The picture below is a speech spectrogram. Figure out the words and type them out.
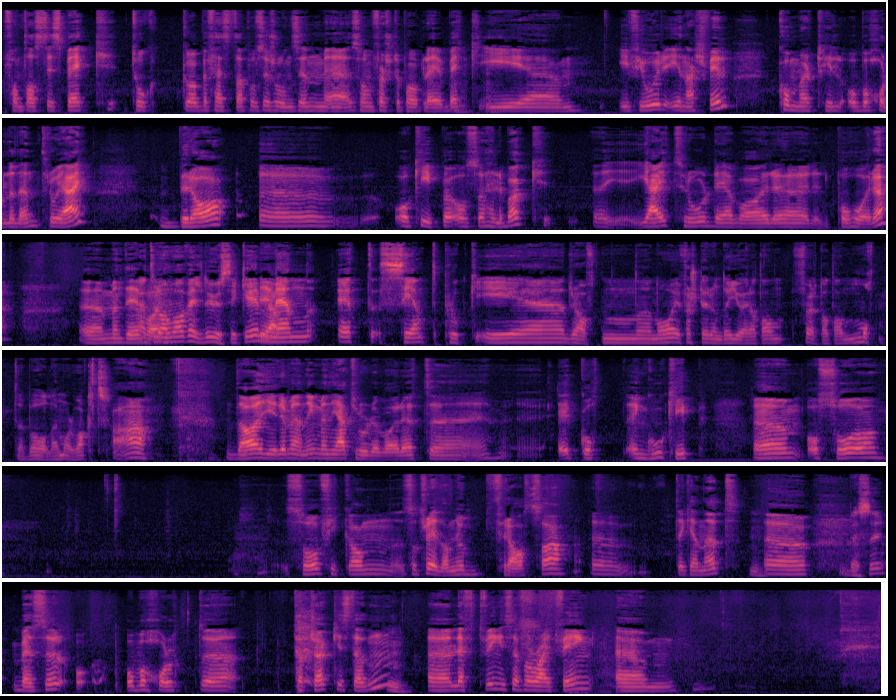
fantastisk back. Tok og befesta posisjonen sin med, som første powerplay-back i, uh, i fjor i Nashville. Kommer til å beholde den, tror jeg. Bra uh, å keepe også Hellebakk. Eh, jeg tror det var på håret. Men det Jeg var tror han var veldig usikker, Ja. men et sent plukk i eh, draften nå i første runde gjør at han følte at han måtte beholde en målvakt. ah, Da gir det mening, men jeg tror det var et, eh, et godt, en god keep. Um, og så Så fikk han Så trada han jo fra seg uh, til Kenneth. Mm. Uh, Besser. Besser og, og beholdt uh, Tachuk isteden. Mm. Uh, left wing istedenfor right wing. Um,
